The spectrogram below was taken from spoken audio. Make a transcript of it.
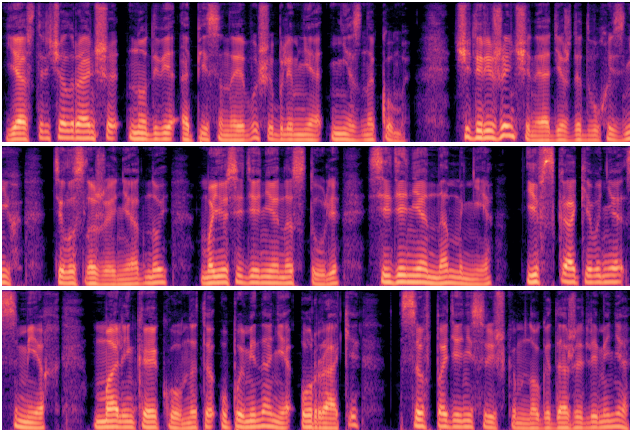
я встречал раньше, но две описанные выше были мне незнакомы. Четыре женщины, одежда двух из них, телосложение одной, мое сидение на стуле, сидение на мне и вскакивание, смех, маленькая комната, упоминание о раке, Совпадений слишком много даже для меня.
